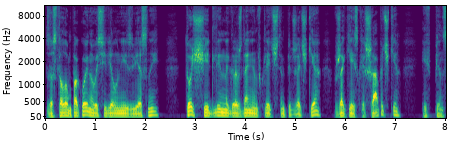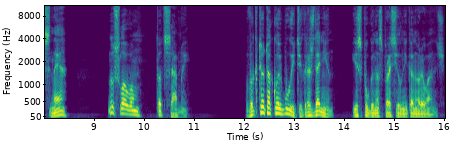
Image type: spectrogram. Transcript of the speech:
За столом покойного сидел неизвестный, тощий и длинный гражданин в клетчатом пиджачке, в жакейской шапочке и в пенсне. Ну, словом, тот самый. «Вы кто такой будете, гражданин?» — испуганно спросил Никанор Иванович.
